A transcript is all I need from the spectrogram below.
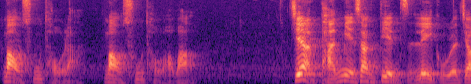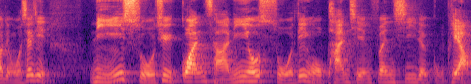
冒出头了，冒出头，好不好？今天盘面上电子类股的焦点，我相信你所去观察，你有锁定我盘前分析的股票，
